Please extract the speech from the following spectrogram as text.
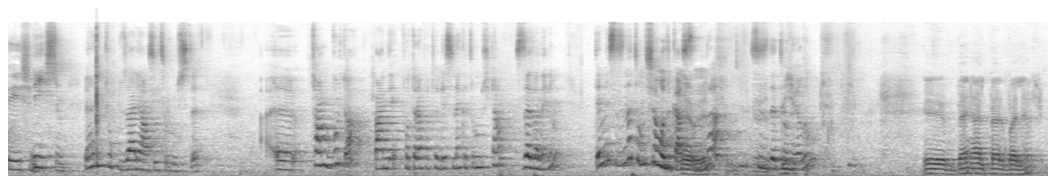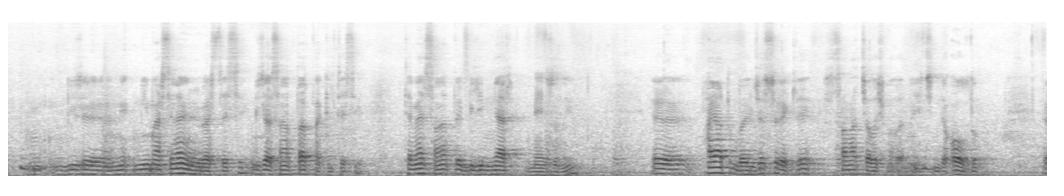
değişim. değişim ve hani çok güzel yansıtılmıştı. Ee, tam burada ben de fotoğraf atölyesine katılmışken size dönelim. Demin sizinle tanışamadık aslında. Sizi de Evet, tanıyalım. Ee, Ben Alper Baler, Güzel- Mimar Sinan Üniversitesi Güzel Sanatlar Fakültesi Temel Sanat ve Bilimler mezunuyum. Ee, Hayatım boyunca sürekli sanat çalışmalarının içinde oldum. Ee,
